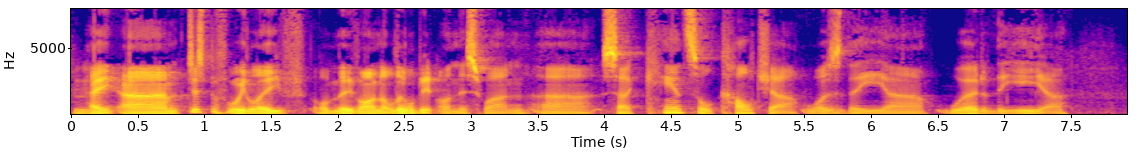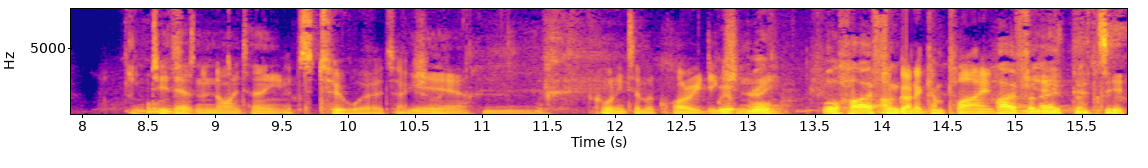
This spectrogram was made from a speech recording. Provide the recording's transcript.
Hey, um, just before we leave or move on a little bit on this one, uh, so cancel culture was the uh, word of the year in 2019. It's two words actually. Yeah, according to Macquarie we'll, Dictionary. we'll, we'll hyphen. I'm going to complain. hyphenate them. That's it.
